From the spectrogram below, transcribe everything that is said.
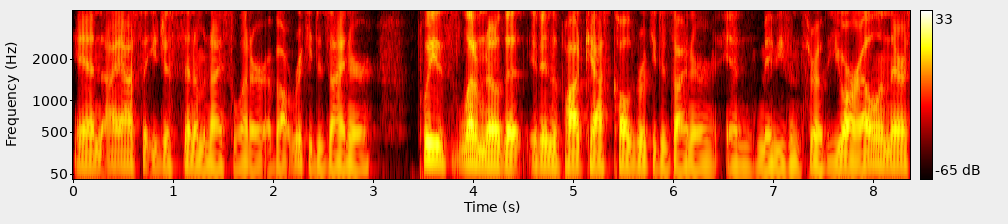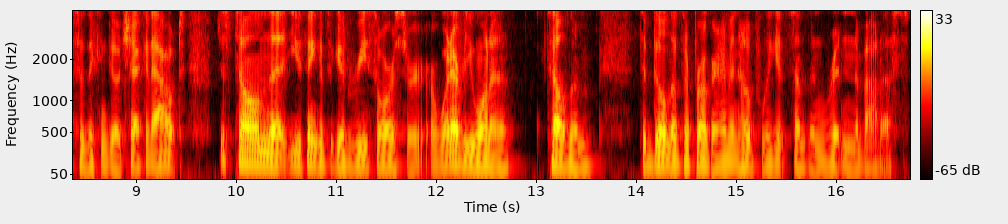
And I ask that you just send them a nice letter about Rookie Designer. Please let them know that it is a podcast called Rookie Designer and maybe even throw the URL in there so they can go check it out. Just tell them that you think it's a good resource or, or whatever you want to tell them to build up the program and hopefully get something written about us.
